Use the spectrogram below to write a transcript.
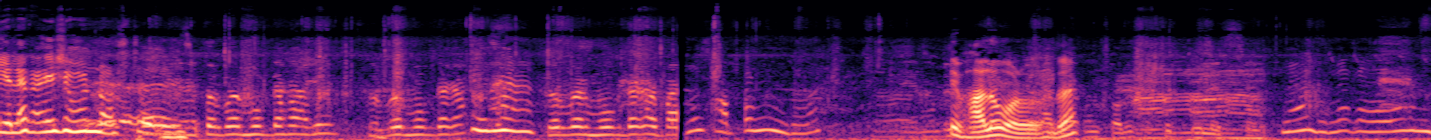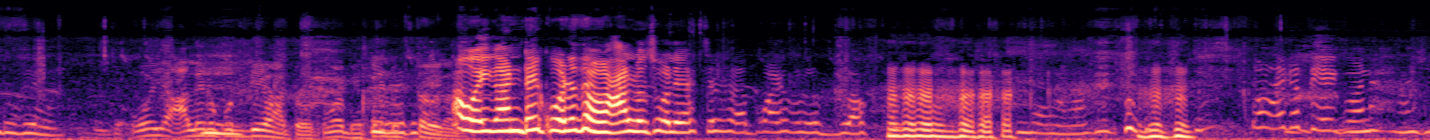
এলাকায় আমার নষ্ট হয়ে গেছে। তোর বউয়ের মুখ দেখা আগে? তোর বউয়ের মুখ দেখা? তোর বউয়ের মুখ দেখার পা- তুমি সাপটা নিয়ে দেবো এই ভালো বড় দেখ সবে কিছু ফুল এসছে। না ঢুকে গেলে আমি না ওই আলের উপর দিয়ে হাঁটো তোমার ভেতরে ঢুকতে হবে না। ওই গানটাই করে দাও আলো চলে যাচ্ছে। হ্যাঁ, পরে ব্লক দেখব না হাসি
